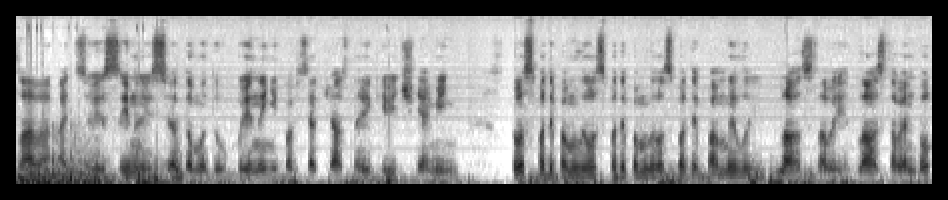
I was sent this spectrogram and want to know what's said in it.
Слава Отцю і Сину і Святому Духу, і нині повсякчас на віки вічні. Амінь. Господи, помилуй, Господи, помилуй, Господи, помилуй, благослови, благословен Бог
